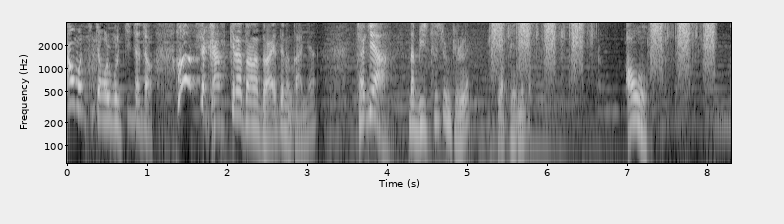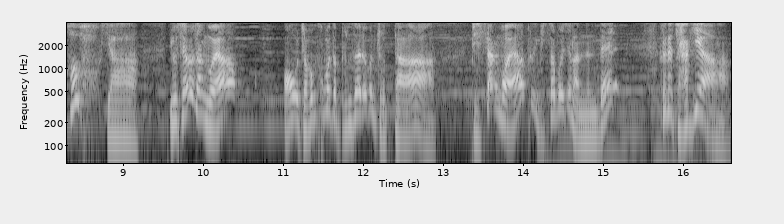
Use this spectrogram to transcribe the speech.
어머, 진짜 얼굴 찢어져. 어, 진짜 가습기라도 하나 넣어야 되는 거 아니야? 자기야, 나 미스트 좀 줄래? 옆에 있는 거. 어우, 어우, 야, 이거 새로 산 거야? 어우, 저번 거보다 분사력은 좋다. 비싼 거야? 그렇게 비싸 보이진 않는데? 근데 자기야,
